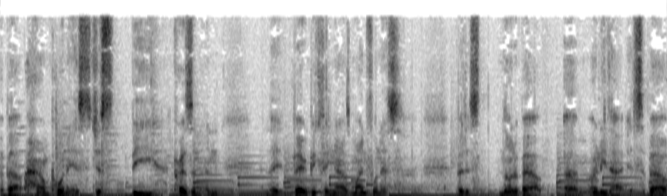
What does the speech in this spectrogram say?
about how important it is to just be present. And the very big thing now is mindfulness, but it's not about um, only that, it's about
